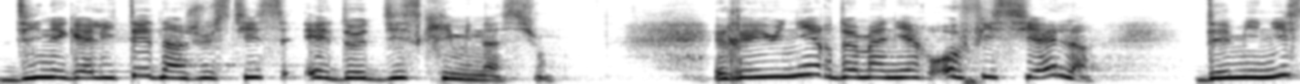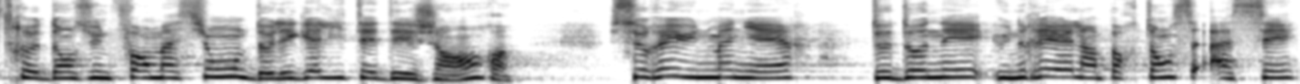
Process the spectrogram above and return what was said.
d'inégalités, d'injustices et de discrimination. Réunir de manière officielle des ministres dans une formation de l'égalité des genres serait une manière de donner une réelle importance à ces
